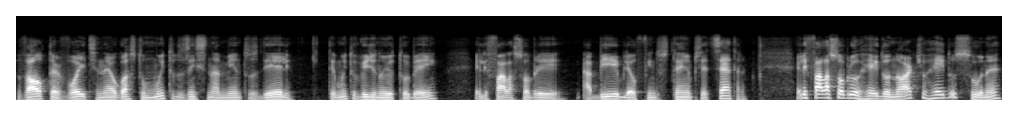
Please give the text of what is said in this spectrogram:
Walter Voigt, né? Eu gosto muito dos ensinamentos dele. Tem muito vídeo no YouTube aí. Ele fala sobre a Bíblia, o fim dos tempos, etc. Ele fala sobre o rei do norte e o rei do sul, né?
